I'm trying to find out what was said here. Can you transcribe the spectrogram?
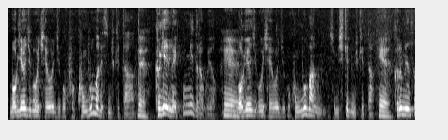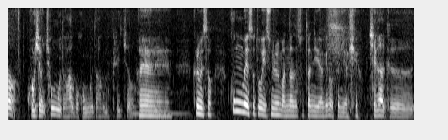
먹여주고 재워주고 고- 공부만 했으면 좋겠다. 네. 그게 내 꿈이더라고요. 예. 먹여주고 재워주고 공부만 좀 시켜주면 좋겠다. 예. 그러면서 고시원 총무도 하고 공부도 하고 뭐 그랬죠. 예. 그러면서 꿈에서도 예수님을 만나셨다는 이야기는 어떤 이야기예요? 제가 그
